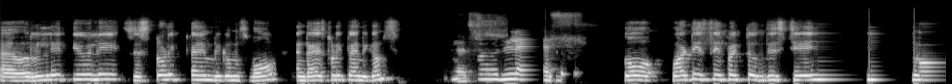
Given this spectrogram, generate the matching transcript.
uh, relatively systolic time becomes more and diastolic time becomes. Yes. uh, less. So what is the effect of this change on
